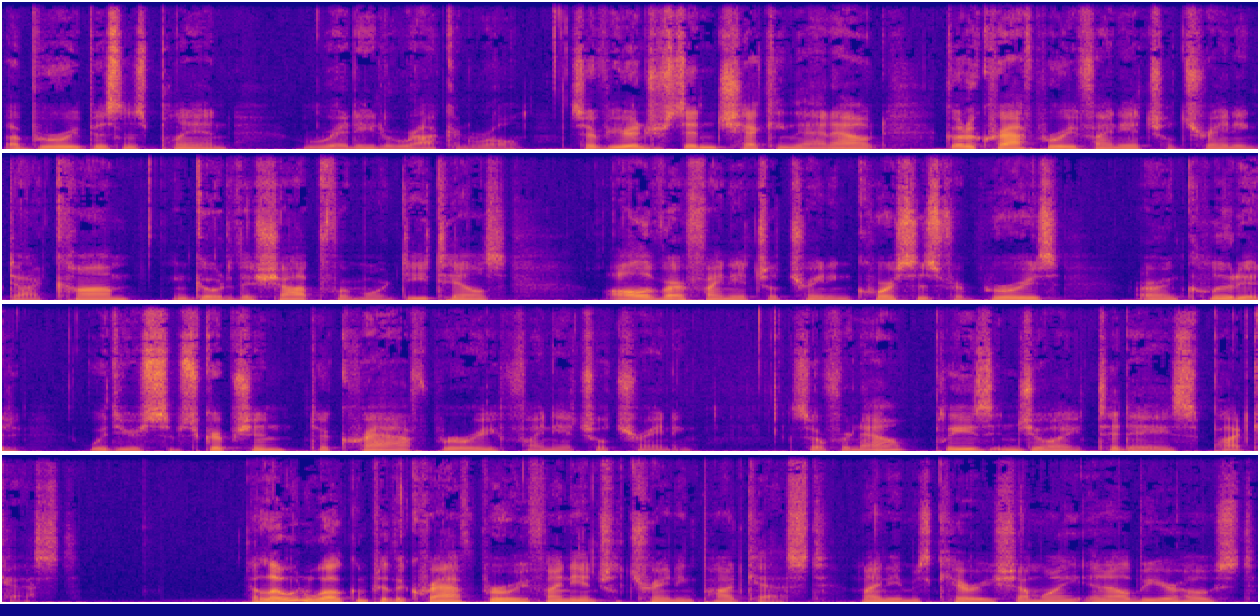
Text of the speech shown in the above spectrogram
a brewery business plan ready to rock and roll. So if you're interested in checking that out, go to craftbreweryfinancialtraining.com and go to the shop for more details. All of our financial training courses for breweries are included with your subscription to Craft Brewery Financial Training. So for now, please enjoy today's podcast. Hello and welcome to the Craft Brewery Financial Training Podcast. My name is Kary Shumway and I'll be your host.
